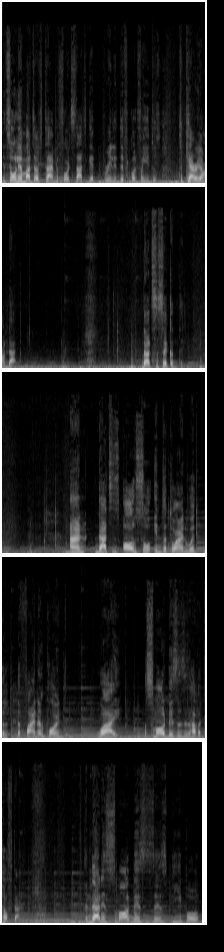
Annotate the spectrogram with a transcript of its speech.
it's only a matter of time before it starts to get really difficult for you to, to carry on that. That's the second thing. And that is also intertwined with the, the final point why small businesses have a tough time. And that is small businesses people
